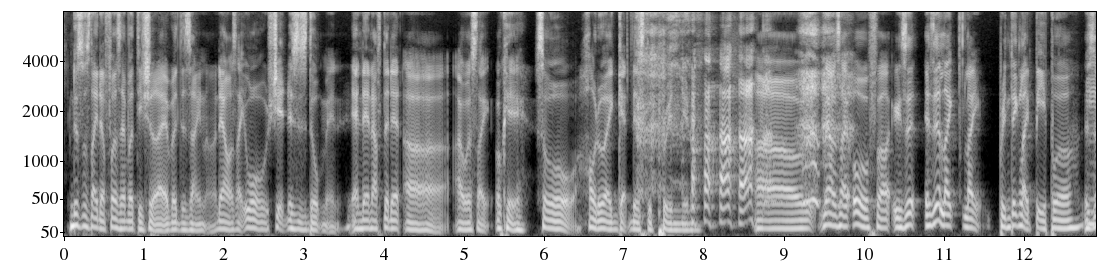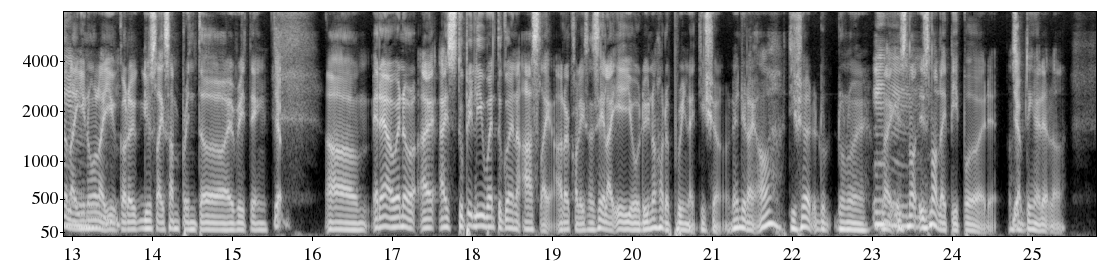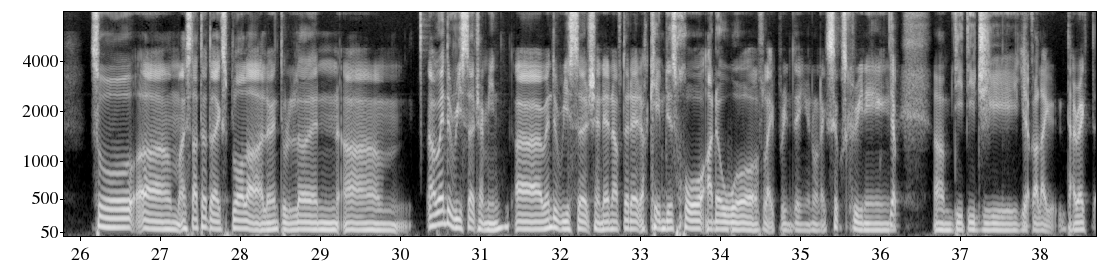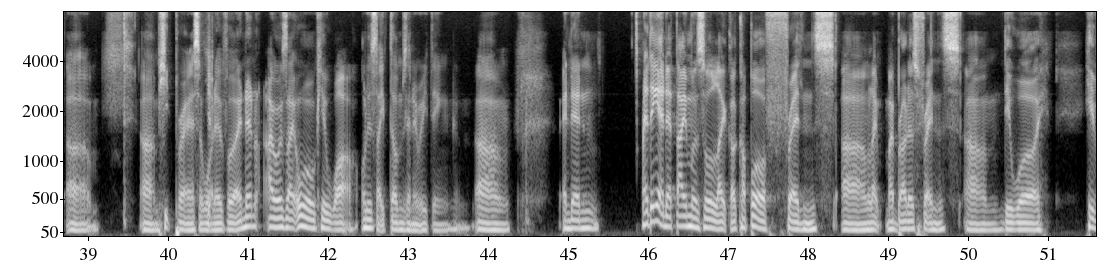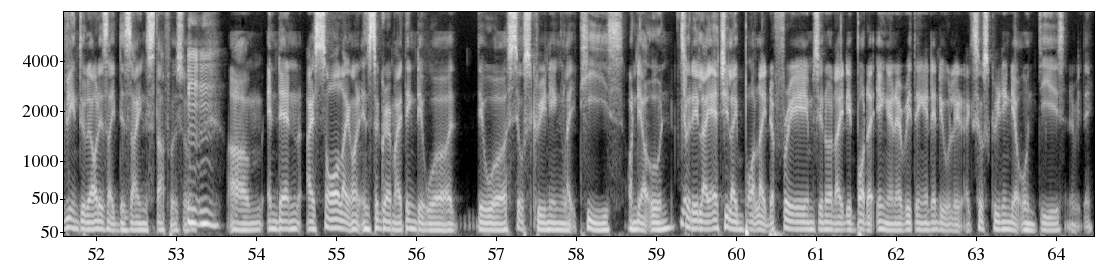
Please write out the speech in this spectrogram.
this was like the first ever t-shirt I ever designed. uh. Then I was like, whoa, shit, this is dope, man. And then after that, uh, I was like, okay, so how do I get this to print? You know. uh, then I was like, oh fuck, is it is it like like printing like paper? Is it like you know like you gotta use like some printer or everything? Yep. Um, and then I went to, I, I stupidly went to go and ask like other colleagues. I say like, hey yo, do you know how to print like t-shirt? And then they're like, oh, t-shirt, don't, don't know. eh. Like it's not it's not like paper like that or Yep. something like that lah. So um, I started to explore lah. I learned to learn. Um, I went to research. I mean, uh, I went to research, and then after that came this whole other world of like printing. You know, like silk screening, Yep. um, DTG. You Yep. got like direct um, um, heat press or whatever. And then I was like, oh, okay, wow, all these like terms and everything. Um, and then I think at that time also like a couple of friends, um, like my brother's friends, um, they were heavily into all this like design stuff also. Um, and then I saw like on Instagram, I think they were they were silk screening like tees on their own. So they like actually like bought like the frames, you know, like they bought the ink and everything, and then they were like, silk screening their own tees and everything.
